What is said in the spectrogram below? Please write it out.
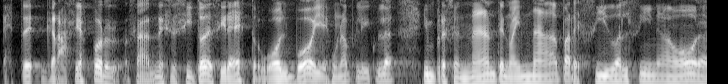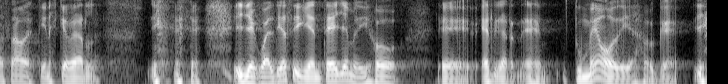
este, gracias por, o sea, necesito decir esto. Old Boy es una película impresionante, no hay nada parecido al cine ahora, ¿sabes? Tienes que verla. y llegó al día siguiente ella me dijo, eh, Edgar, eh, ¿tú me odias o qué?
